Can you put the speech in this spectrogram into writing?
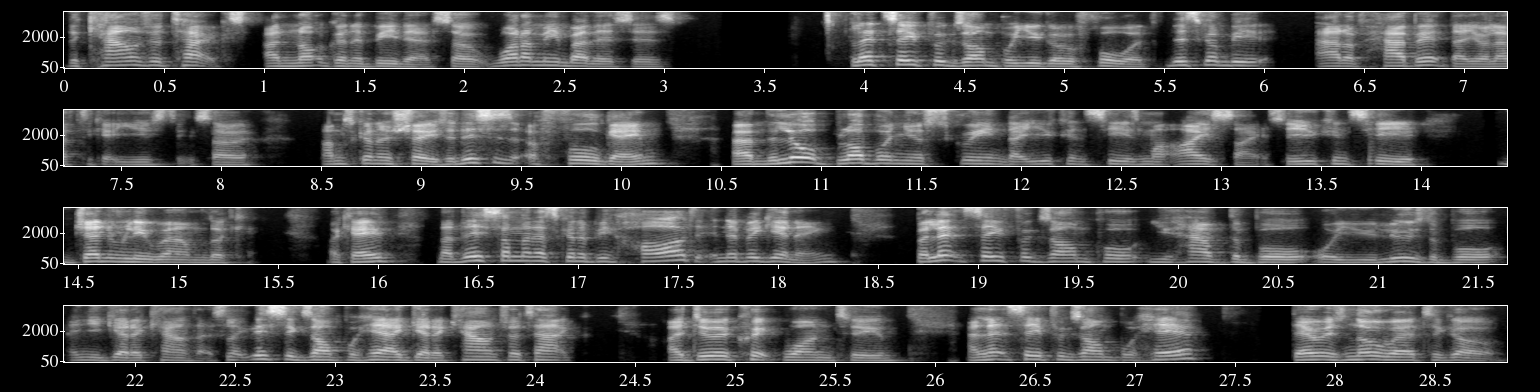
the counter attacks are not going to be there. So, what I mean by this is, let's say, for example, you go forward. This is going to be out of habit that you'll have to get used to. So, I'm just going to show you. So this is a full game. Um, the little blob on your screen that you can see is my eyesight. So you can see generally where I'm looking. Okay. Now there's something that's going to be hard in the beginning. But let's say, for example, you have the ball or you lose the ball and you get a counter. So like this example here, I get a counter attack. I do a quick one, two. And let's say, for example, here, there is nowhere to go.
